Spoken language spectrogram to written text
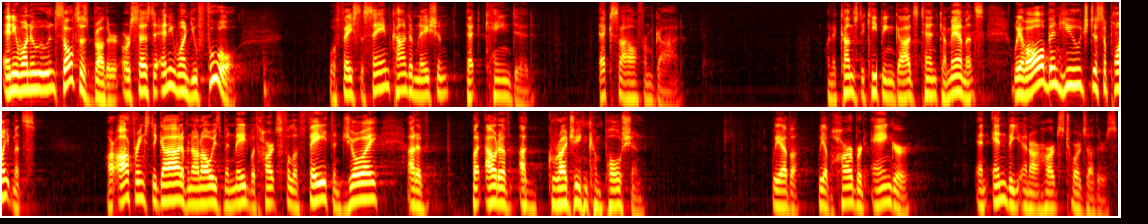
Anyone who insults his brother or says to anyone, you fool, will face the same condemnation that Cain did exile from God. When it comes to keeping God's Ten Commandments, we have all been huge disappointments. Our offerings to God have not always been made with hearts full of faith and joy, out of, but out of a grudging compulsion. We have, a, we have harbored anger and envy in our hearts towards others.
